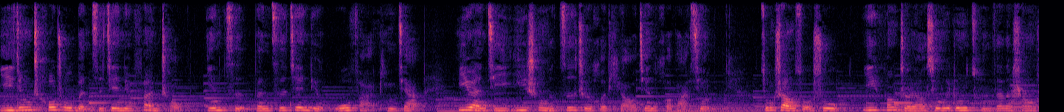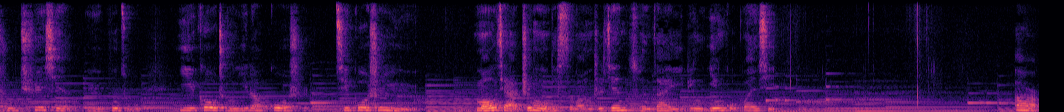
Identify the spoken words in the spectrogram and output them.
已经超出本次鉴定范畴，因此本次鉴定无法评价医院及医生的资质和条件的合法性。综上所述，医方诊疗行为中存在的上述缺陷与不足，已构成医疗过失，其过失与某甲之母的死亡之间存在一定因果关系。二、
